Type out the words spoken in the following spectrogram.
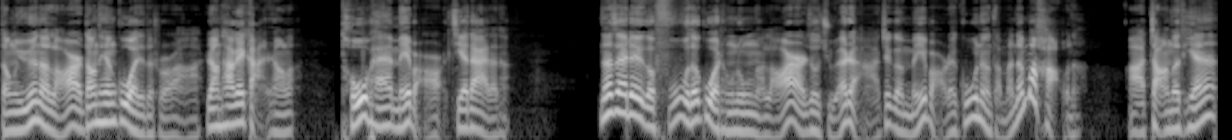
等于呢，老二当天过去的时候啊，让他给赶上了，头排美宝接待的他。那在这个服务的过程中呢，老二就觉着啊，这个美宝这姑娘怎么那么好呢？啊，长得甜，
